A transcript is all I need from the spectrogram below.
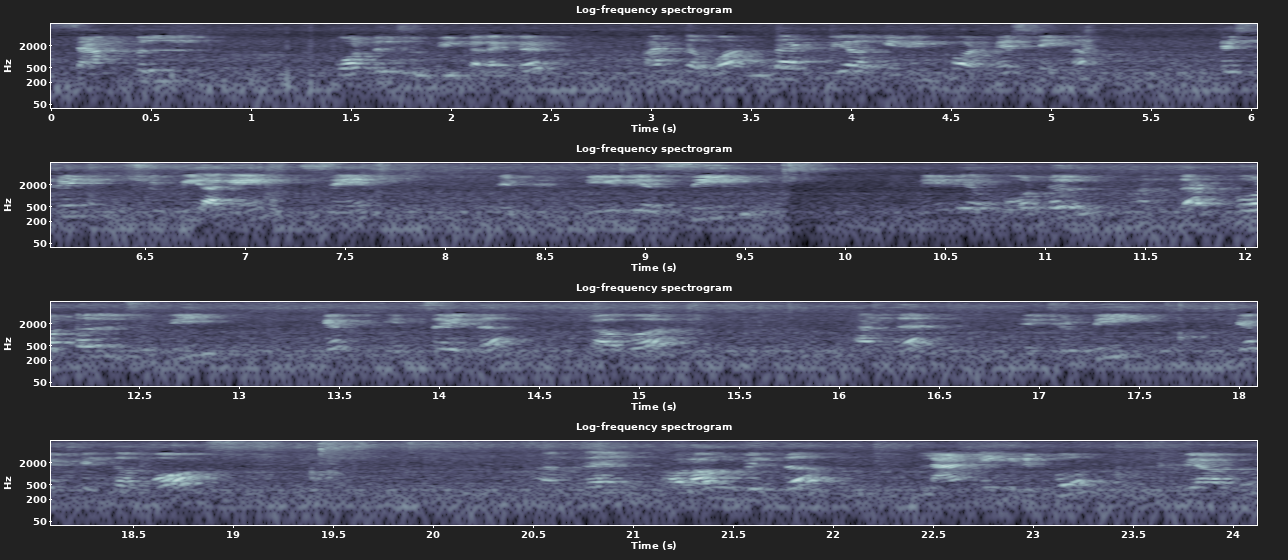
sample bottle should be collected and the one that we are giving for testing now testing should be again same it need a seal it need a bottle and that bottle should be kept inside the cover and then it should be kept in the box and then along with the landing report we have to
